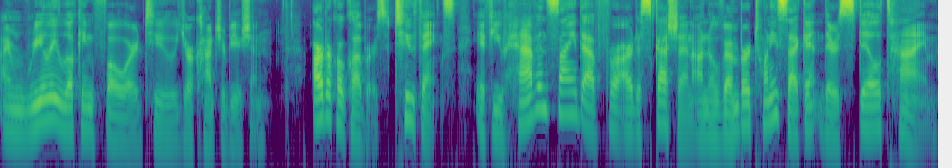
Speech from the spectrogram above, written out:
I'm really looking forward to your contribution. Article Clubbers, two things. If you haven't signed up for our discussion on November 22nd, there's still time.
